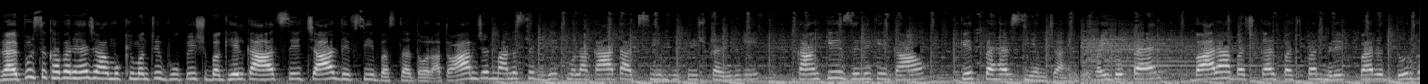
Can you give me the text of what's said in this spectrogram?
रायपुर से खबर है जहाँ मुख्यमंत्री भूपेश बघेल का आज से चार दिवसीय बस्तर दौरा। तो आम जनमानस से भेंट मुलाकात आज सीएम भूपेश करेंगे। कांकेर ज़िले के गाँव कित पहर सीएम जाएँगे। वही दोपहर बारह बजकर पचपन मिनट पर दुर्ग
